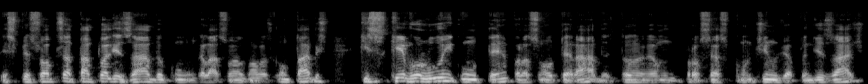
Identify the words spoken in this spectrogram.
Esse pessoal precisa estar atualizado com relação às novas contábeis, que, que evoluem com o tempo, elas são alteradas, então é um processo contínuo de aprendizagem,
